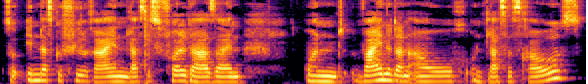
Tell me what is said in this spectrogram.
so in das Gefühl rein, lass es voll da sein und weine dann auch und lass es raus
